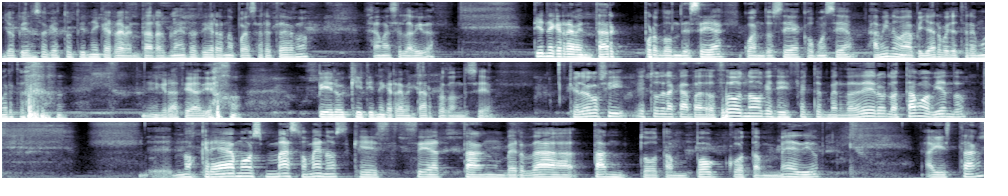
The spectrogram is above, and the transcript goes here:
Yo pienso que esto tiene que reventar. El planeta Tierra no puede ser eterno, jamás en la vida. Tiene que reventar por donde sea, cuando sea, como sea. A mí no me va a pillar, voy a estar muerto. Gracias a Dios pero que tiene que reventar por donde sea. Que luego sí, esto de la capa de ozono, que si efecto es verdadero, lo estamos viendo. Eh, nos creamos más o menos que sea tan verdad, tanto, tan poco, tan medio. Ahí están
